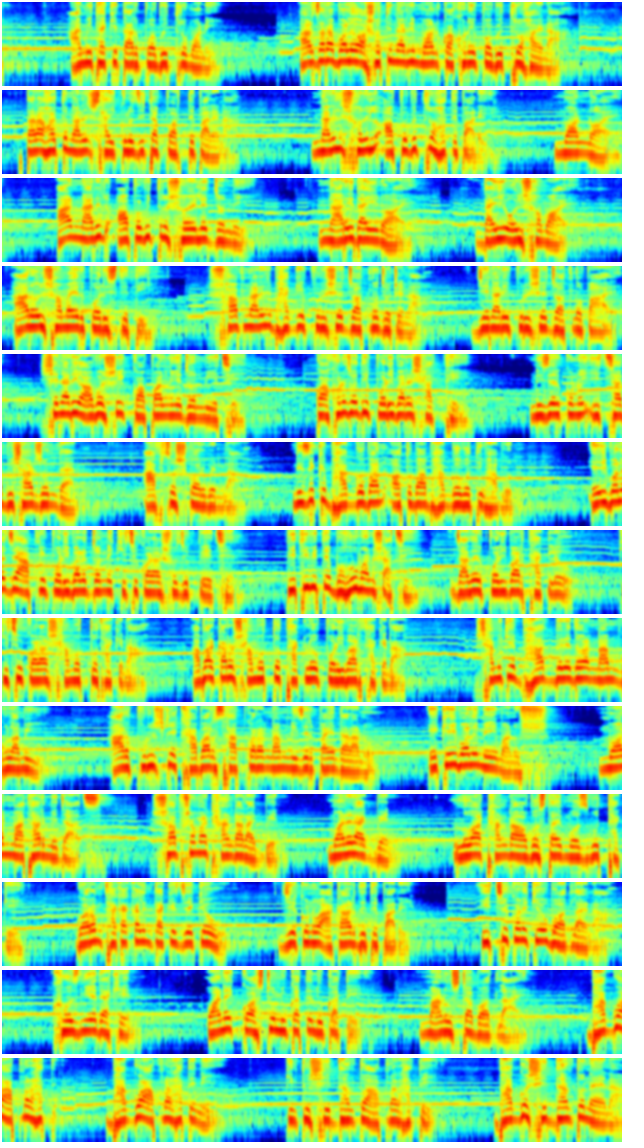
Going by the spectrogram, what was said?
আমি থাকি তার পবিত্র মনে। আর যারা বলে অসতী নারীর মন কখনোই পবিত্র হয় না, তারা হয়তো নারীর সাইকোলজিটা পড়তে পারে না। নারীর শরীর অপবিত্র হতে পারে, মন নয়। আর নারীর অপবিত্র শরীরের জন্যে নারী দায়ী নয়, দায়ী ওই সময়। আর ওই সময়ের পরিস্থিতি। সব নারীর ভাগ্যে পুরুষের যত্ন জোটে না। যে নারী পুরুষের যত্ন পায়, সে নারী অবশ্যই কপাল নিয়ে জন্মিয়েছে। কখনো যদি পরিবারের স্বার্থে নিজের কোনো ইচ্ছা বিসর্জন দেন, আফসোস করবেন না। নিজেকে ভাগ্যবান অথবা ভাগ্যবতী ভাবুন। এই বলে যে আপনি পরিবারের জন্য কিছু করার সুযোগ পেয়েছেন। পৃথিবীতে বহু মানুষ আছে যাদের পরিবার থাকলেও কিছু করার সামর্থ্য থাকে না। আবার কারও সামর্থ্য থাকলেও পরিবার থাকে না। স্বামীকে ভাত বেড়ে দেওয়ার নাম গোলামি, আর পুরুষকে খাবার সাফ করার নাম নিজের পায়ে দাঁড়ানো। একেই বলে মেয়ে মানুষ। মন, মাথার মেজাজ। সবসময় ঠান্ডা রাখবেন, মনে রাখবেন লোহা ঠান্ডা অবস্থায় মজবুত থাকে। গরম থাকাকালীন তাকে যে কেউ যে কোনো আকার দিতে পারে। ইচ্ছে করে কেউ বদলায় না। খোঁজ নিয়ে দেখেন, অনেক কষ্ট লুকাতে লুকাতে মানুষটা বদলায়। ভাগ্য আপনার হাতে, ভাগ্য আপনার হাতে নেই, কিন্তু সিদ্ধান্ত আপনার হাতে। ভাগ্য সিদ্ধান্ত নেয় না,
